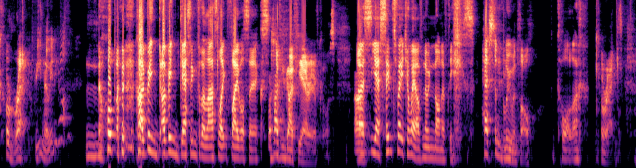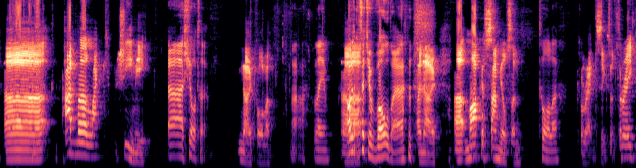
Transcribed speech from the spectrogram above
Correct. Do you know Ina Garten? Nope. I've been I've been guessing for the last like five or six. Aside from Guy Fieri, of course. Um, Uh, yeah, since Rachael Ray, I've known none of these. Heston Blumenthal. Taller. Correct. Uh, Padma Lakshmi. Uh, shorter. No, taller. Ah, lame. I was Uh, on such a roll there. I know. Uh, Marcus Samuelsson. taller. Correct. Six foot three.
